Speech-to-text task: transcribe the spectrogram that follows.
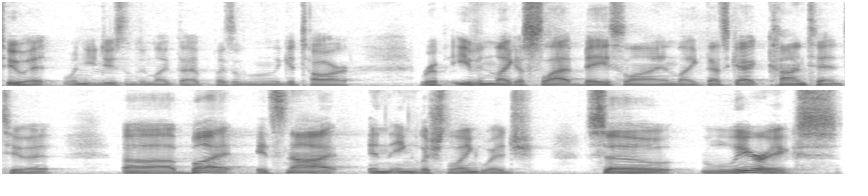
to it when you do something like that. Play something on the guitar, rip even like a slap bass line, like that's got content to it. Uh, but it's not in the English language, so lyrics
